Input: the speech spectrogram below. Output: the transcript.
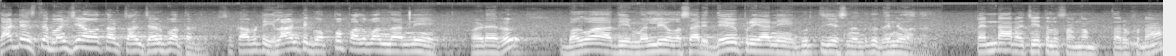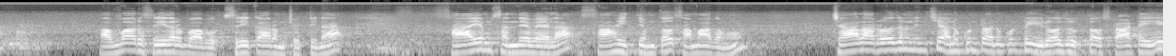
కాటేస్తే మనిషి ఏమవుతాడు? తను చనిపోతాడు. సో కాబట్టి ఇలాంటి గొప్ప పదబంధాన్ని వాడారు. భగవా అది మళ్ళీ ఒకసారి దేవిప్రియాని గుర్తు చేసినందుకు ధన్యవాదాలు. పెన్నా రచయితల సంఘం తరఫున అవ్వారు శ్రీధరబాబు శ్రీకారం చుట్టిన సాయం సంధ్యవేళ సాహిత్యంతో సమాగమం. చాలా రోజుల నుంచి అనుకుంటూ అనుకుంటూ ఈ రోజుతో స్టార్ట్ అయ్యి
